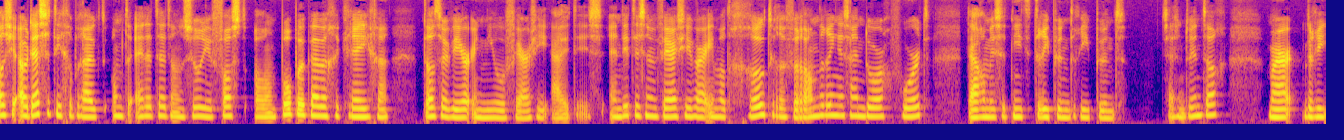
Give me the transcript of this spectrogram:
Als je Audacity gebruikt om te editen, dan zul je vast al een pop-up hebben gekregen dat er weer een nieuwe versie uit is. En dit is een versie waarin wat grotere veranderingen zijn doorgevoerd. Daarom is het niet 3.3.26, maar 3.4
